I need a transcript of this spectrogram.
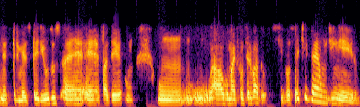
nesses primeiros períodos, é, é fazer um, um, um, algo mais conservador. Se você tiver um dinheiro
